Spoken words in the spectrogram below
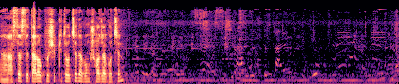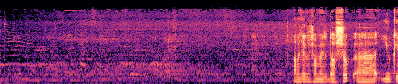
আস্তে আস্তে তারাও প্রশিক্ষিত হচ্ছেন এবং সজাগ হচ্ছেন। আমাদের একজন সম্মানিত দর্শক ইউকে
